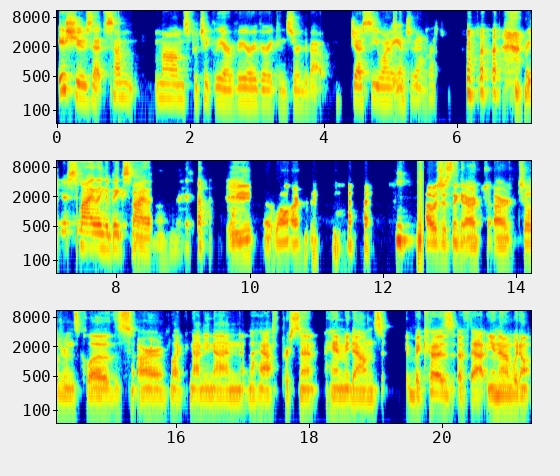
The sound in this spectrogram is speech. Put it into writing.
issues that some moms particularly are very, very concerned about? Jesse, you want to answer that question? You're smiling, a big smile. Uh, we uh, well, our, I was just thinking our our children's clothes are like 99 and a half percent hand me downs because of that. You know, we don't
